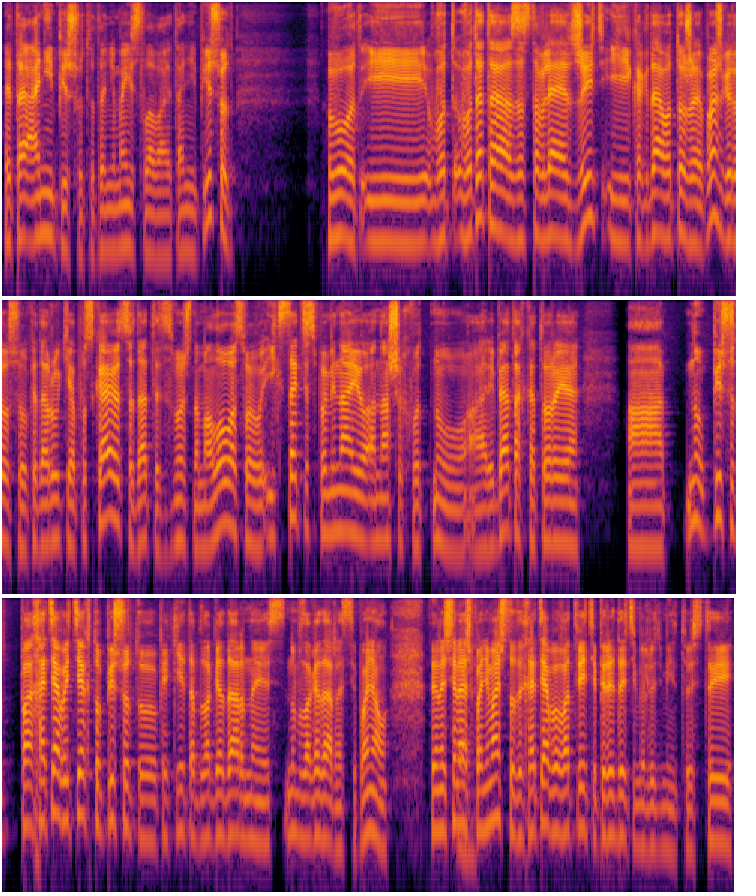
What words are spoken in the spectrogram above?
Это они пишут, это не мои слова, это они пишут. Вот, и вот, вот это заставляет жить, и когда вот тоже, помнишь, говорил, что когда руки опускаются, да, ты смотришь на малого своего, и, кстати, вспоминаю о наших вот, ну, о ребятах, которые а, ну, пишут, по, хотя бы те, кто пишут э, какие-то благодарные, ну, благодарности, понял? Ты начинаешь да. понимать, что ты хотя бы в ответе перед этими людьми, то есть ты,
